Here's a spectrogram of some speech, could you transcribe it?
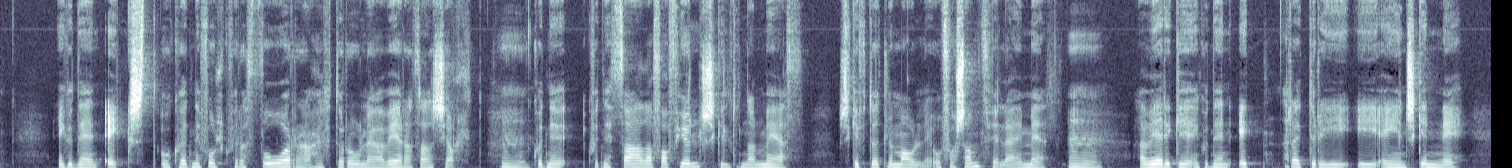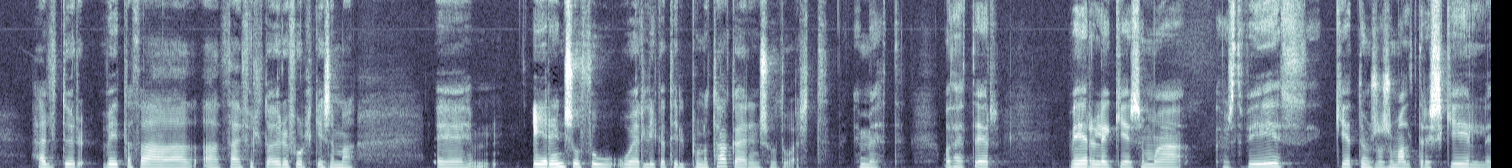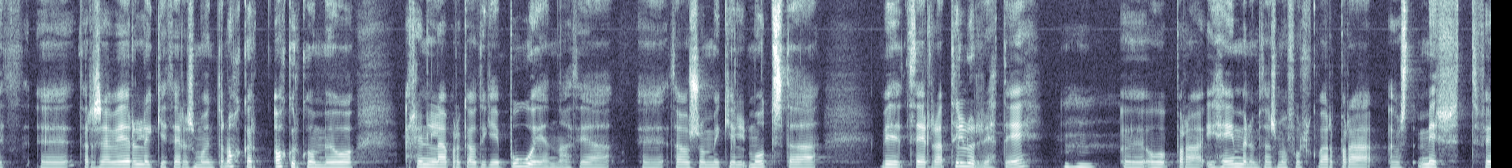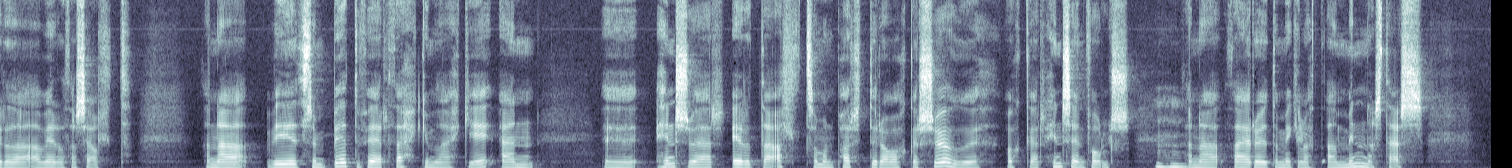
einhvern veginn eikst og hvernig fólk fyrir að þóra hægt og rólega að vera það sjálft mm. hvernig, hvernig það að fá fjölskyldunar með skipta öllu máli og fá samfélagi með Mm. að vera ekki einhvern veginn einn hrættur í, í eigin skinni heldur vita það að, að það er fullt af öðru fólki sem að um, er eins og þú og er líka tilbúin að taka þér eins og þú ert Einmitt. Og þetta er veruleiki sem að veist, við getum svo sem aldrei skilið þar að segja veruleiki þeirra sem á undan okkar, okkur komu og hreinlega bara gátt ekki búið hérna því að uh, það var svo mikil mótstaða við þeirra tilverurétti mm -hmm. uh, og bara í heiminum þar sem að fólk var bara veist, myrt fyrir það að vera það sjálft. Þannig að við sem betur fer þekkjum það ekki en uh, hins vegar er þetta allt saman partur af okkar sögu okkar hins einn fólks þannig að það er auðvitað mikilvægt að minnast þess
